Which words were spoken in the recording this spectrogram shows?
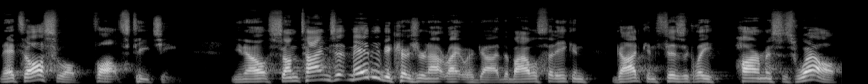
That's also a false teaching. You know, sometimes it may be because you're not right with God. The Bible said he can, God can physically harm us as well.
